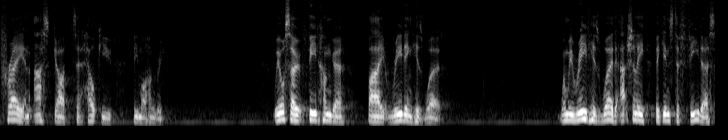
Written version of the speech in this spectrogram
Pray and ask God to help you be more hungry. We also feed hunger by reading His Word when we read his word, it actually begins to feed us,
